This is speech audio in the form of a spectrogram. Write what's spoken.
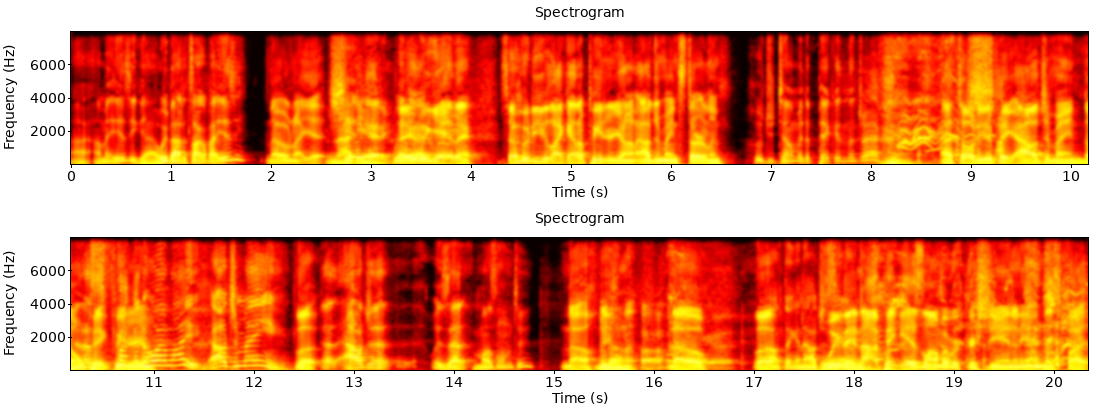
I, I'm an Izzy guy. We about to talk about Izzy. No, not yet. Not Shit. Look yet. at him. Hey, Look we at him. getting there. So who do you like out of Peter Yan, Aljamain Sterling? Who'd you tell me to pick in the draft game? I told you to pick Aljamain. Don't that's pick Peter fucking Yan. who I like. Aljamain. Look. that Alja is that Muslim too? No, he's not. no. Look, I'm thinking Al we did not pick Islam over Christianity on this fight.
